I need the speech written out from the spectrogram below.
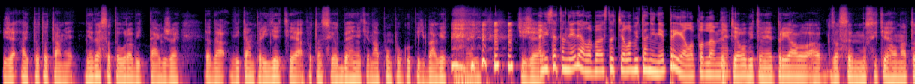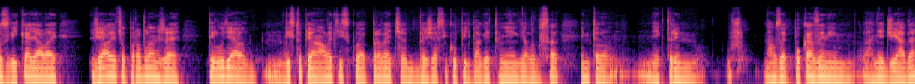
čiže aj toto tam je. Nedá sa to urobiť tak, že teda vy tam prídete a potom si odbehnete na pumpu kúpiť bagetu. Čiže, Ani sa to nedá, lebo to telo by to ani neprijalo, podľa mňa. To telo by to neprijalo a zase musíte ho na to zvykať, ale žiaľ je to problém, že tí ľudia vystúpia na letisku a prvé, čo bežia si kúpiť bagetu niekde, lebo sa im to niektorým už naozaj pokazeným hneď žiada.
